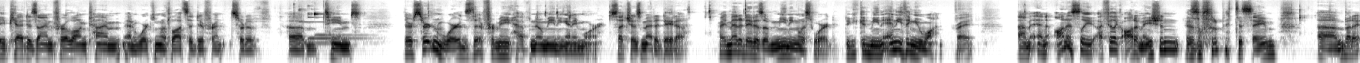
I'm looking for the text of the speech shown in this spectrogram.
API design for a long time and working with lots of different sort of um, teams, there are certain words that for me have no meaning anymore, such as metadata. Right? Metadata is a meaningless word. It could mean anything you want, right? Um, and honestly, I feel like automation is a little bit the same. Um, but I,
